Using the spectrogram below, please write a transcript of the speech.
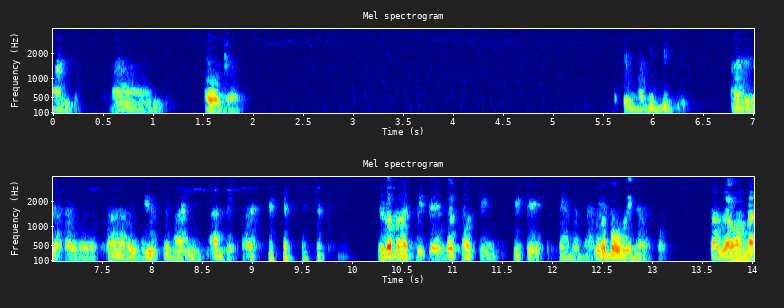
אנדר, עובר. נגיד בדיוק. אנדר, וואלה, בדיוק זה מעניין, אנדר. זה לא באמת פיטי, זה לא כמו פיטי, זה לא בווינר. אתה גם אומר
